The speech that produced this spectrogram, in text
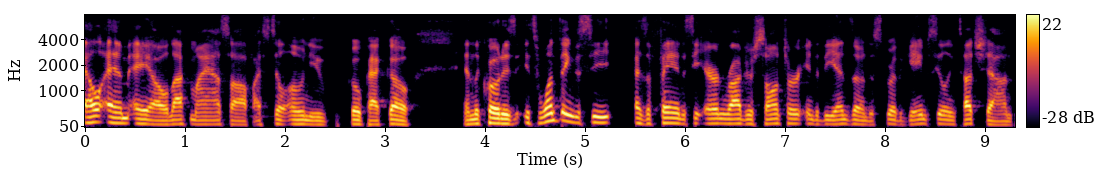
L M A O. Laugh my ass off. I still own you. Go pack go. And the quote is: It's one thing to see as a fan to see Aaron Rodgers saunter into the end zone to score the game sealing touchdown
